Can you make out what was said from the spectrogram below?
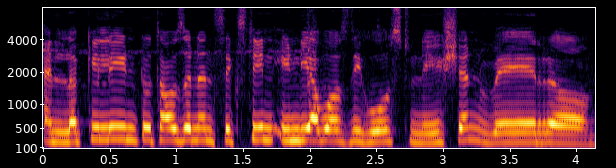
And luckily, in 2016, India was the host nation where uh,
